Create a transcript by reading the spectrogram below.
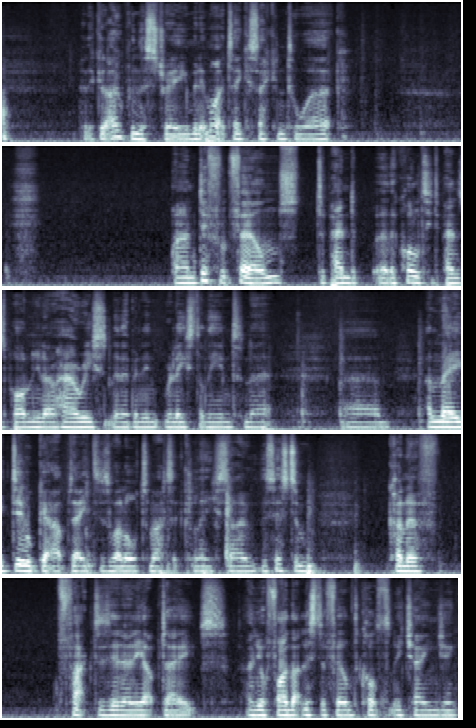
And you can open the stream, and it might take a second to work. And different films depend, uh, the quality depends upon, you know, how recently they've been released on the internet. Um, and they do get updated as well automatically, so the system kind of factors in any updates and you'll find that list of films constantly changing.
